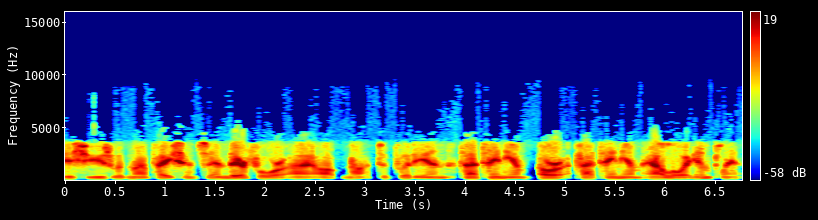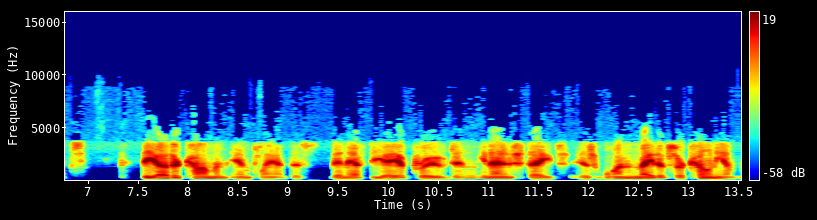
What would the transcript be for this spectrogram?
issues with my patients, and therefore I opt not to put in titanium or titanium alloy implants. The other common implant that's been FDA approved in the United States is one made of zirconium.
